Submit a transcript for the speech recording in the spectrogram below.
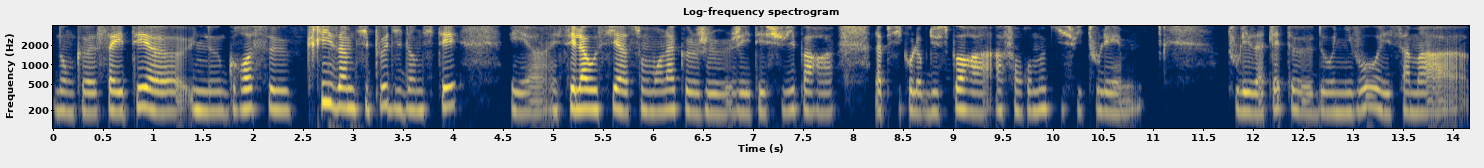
Donc euh, ça a été euh, une grosse crise un petit peu d'identité. Et, euh, c'est là aussi à ce moment-là que j'ai été suivie par euh, la psychologue du sport à, à Font-Romeu qui suit tous les, tous les athlètes euh, de haut niveau. Et ça m'a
